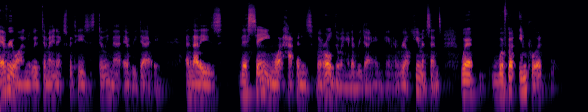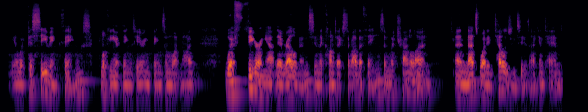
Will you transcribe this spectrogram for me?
everyone with domain expertise is doing that every day. And that is, they're seeing what happens. We're all doing it every day in, a real human sense, where we've got input, you know, we're perceiving things, looking at things, hearing things, and whatnot. We're figuring out their relevance in the context of other things, and we're trying to learn. And that's what intelligence is, I contend,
